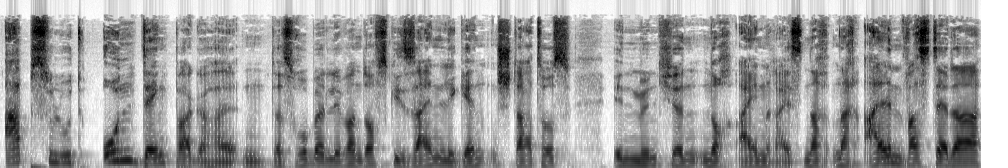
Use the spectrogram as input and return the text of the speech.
absolut undenkbar gehalten, dass Robert Lewandowski seinen Legendenstatus in München noch einreißt. Nach, nach allem, was der da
